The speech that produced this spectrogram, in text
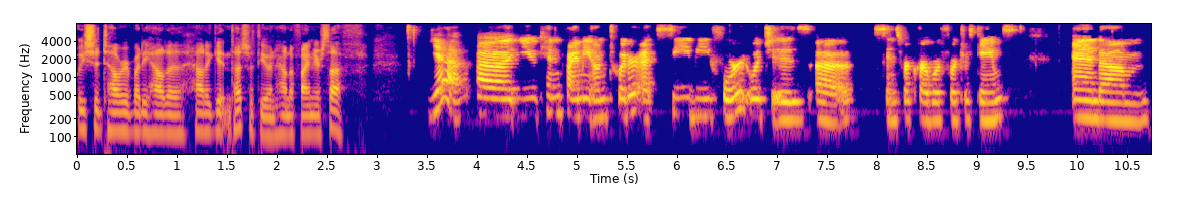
we should tell everybody how to how to get in touch with you and how to find your stuff. Yeah, uh, you can find me on Twitter at CBFort, which is uh, stands for Cardboard Fortress Games, and um,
